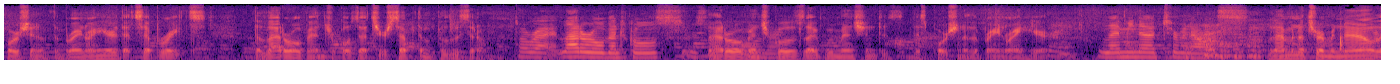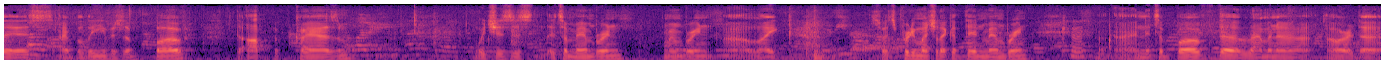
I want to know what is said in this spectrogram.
portion of the brain right here that separates the lateral ventricles. That's your septum pellucidum. All right. Lateral ventricles. Is Lateral ventricles, like we mentioned, is this portion of the brain right here. Lamina terminalis. Lamina terminalis, I believe, is above the optic chiasm, which is this. It's a membrane, membrane uh, like. So it's pretty much like a thin membrane, Okay. uh, and it's above the lamina or the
